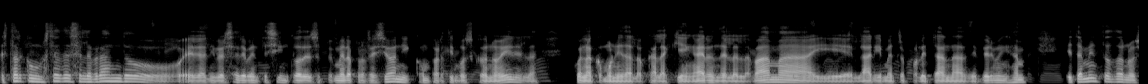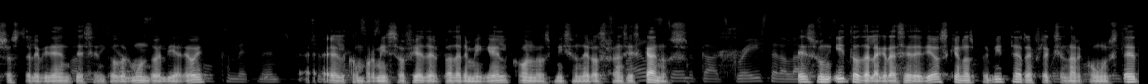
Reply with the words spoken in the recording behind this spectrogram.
estar con ustedes celebrando el aniversario 25 de su primera profesión y compartimos con hoy la, con la comunidad local aquí en Irondale, Alabama y el área metropolitana de Birmingham y también todos nuestros televidentes en todo el mundo el día de hoy el compromiso fiel del Padre Miguel con los misioneros franciscanos. Es un hito de la gracia de Dios que nos permite reflexionar con usted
